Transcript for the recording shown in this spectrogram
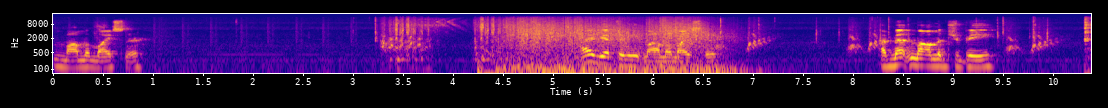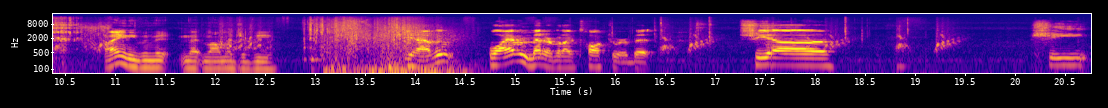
Mama Meissner. I have yet to meet Mama Meissner. I've met Mama Jabi. I ain't even met, met Mama Jabi. You haven't? Well, I haven't met her, but I've talked to her a bit. She, uh... She...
